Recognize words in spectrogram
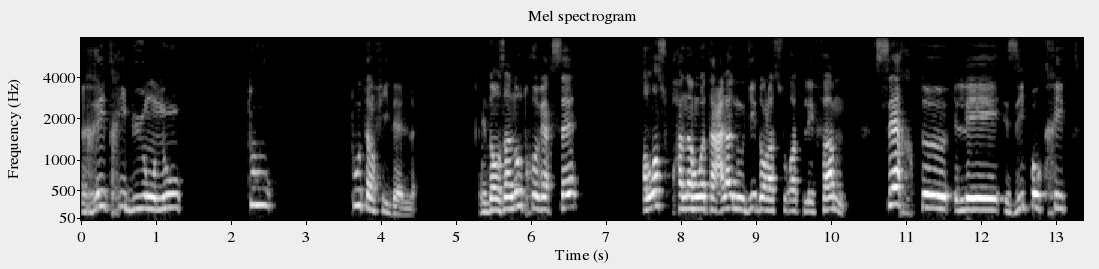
rétribuons-nous tout, tout infidèle. Et dans un autre verset, Allah subhanahu wa ta'ala nous dit dans la sourate Les femmes, certes les hypocrites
